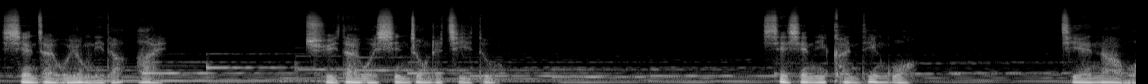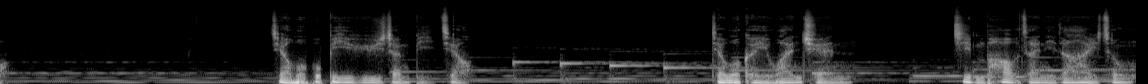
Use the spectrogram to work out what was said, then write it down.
现在我用你的爱取代我心中的嫉妒。谢谢你肯定我，接纳我，叫我不必与人比较。叫我可以完全浸泡在你的爱中，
